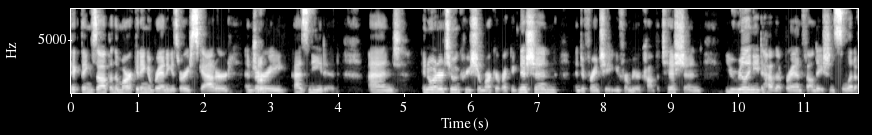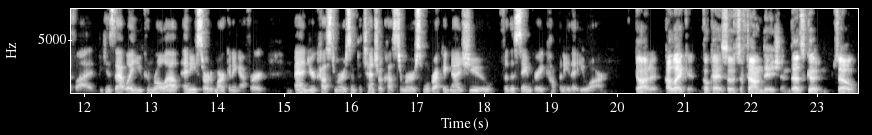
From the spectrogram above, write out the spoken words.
pick things up, and the marketing and branding is very scattered and Sure. very as needed. And in order to increase your market recognition and differentiate you from your competition, you really need to have that brand foundation solidified because that way you can roll out any sort of marketing effort and your customers and potential customers will recognize you for the same great company that you are. Got it. I like it. Okay, so it's a foundation. That's good. So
